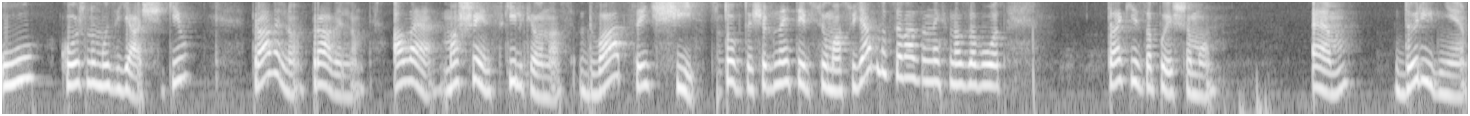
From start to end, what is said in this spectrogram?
у кожному з ящиків. Правильно? Правильно. Але машин скільки у нас? 26. Тобто, щоб знайти всю масу яблук, завезених на завод, так і запишемо. М дорівнює.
